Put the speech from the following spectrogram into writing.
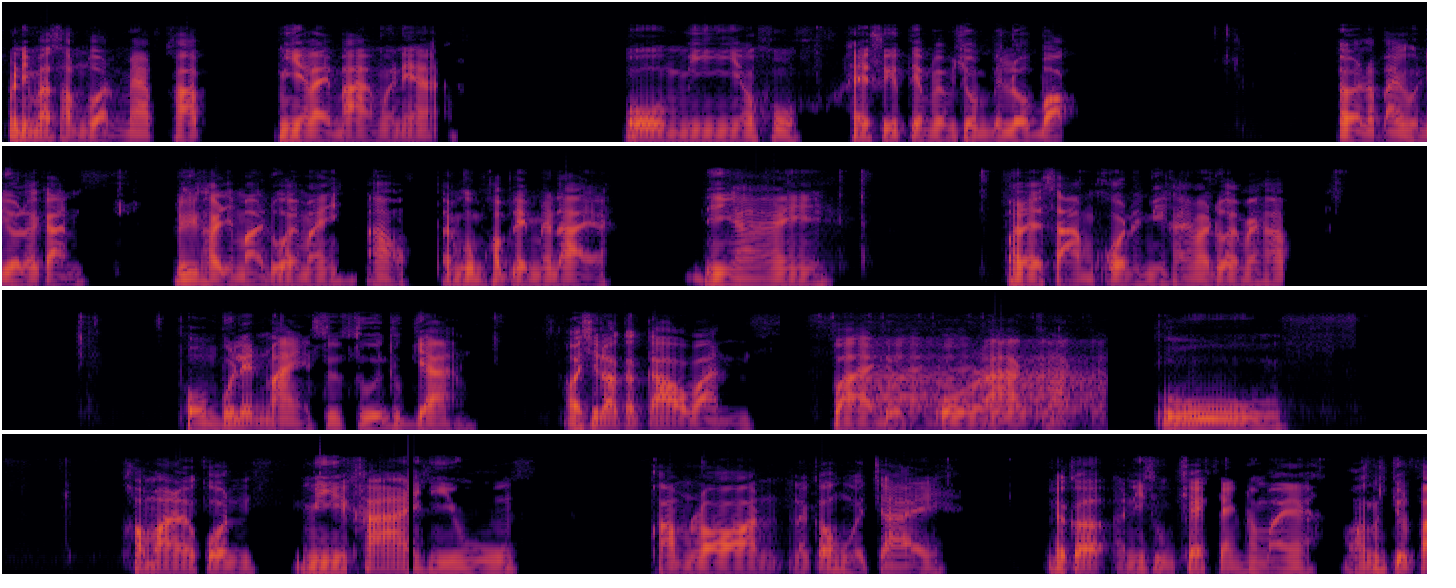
วันนี้มาสำรวจแมปครับ มีอะไรบ้างวะเนี่ย โอ้ มี โอ้โห ให้ซื้อเต็มเลยผู้ชมเป็นโลบอก เออ เราไปคนเดียวแล้วกัน หรือใครจะมาด้วยไหมอ้าวถ้าผมเข้าเล่นไม่ได้อะนี่ไง มาเลยสามคนมีใครมาด้วยไหมครับ ผมผู้เล่นใหม่ศูนย์ทุกอย่าง เอาชื่อเราก็เก้าวัน ไฟเดอะโกราครับ อู้ เข้ามาแล้วทุกคน มีค่าหิว ความร้อน แล้วก็หัวใจ แล้วก็อันนี้ถูกแช่แข็งทำไมอะอ๋อต้องจุดไฟ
